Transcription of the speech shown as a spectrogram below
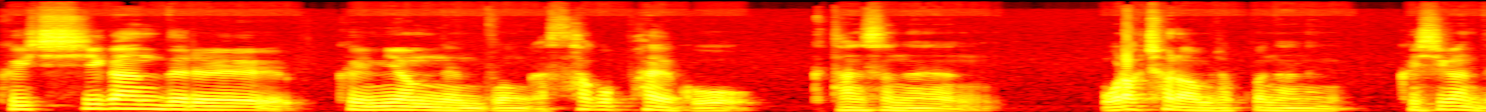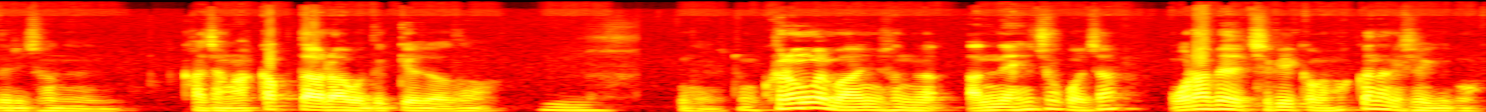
그 시간들을 그 의미 없는 무언가 사고 팔고 그 단순한 오락처럼 접근하는 그 시간들이 저는 가장 아깝다라고 느껴져서 음, 네, 좀 그런 걸 많이 저는 안내해주고자 워라벨 즐길 거면 화끈하게 즐기고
